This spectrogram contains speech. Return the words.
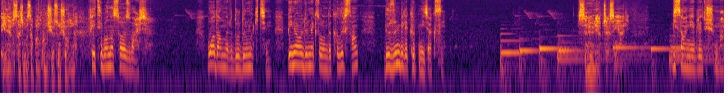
Eylem saçma sapan konuşuyorsun şu anda. Fethi bana söz ver. Bu adamları durdurmak için beni öldürmek zorunda kalırsan gözünü bile kırpmayacaksın. Sen öyle yapacaksın yani. Bir saniye bile düşünmem.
